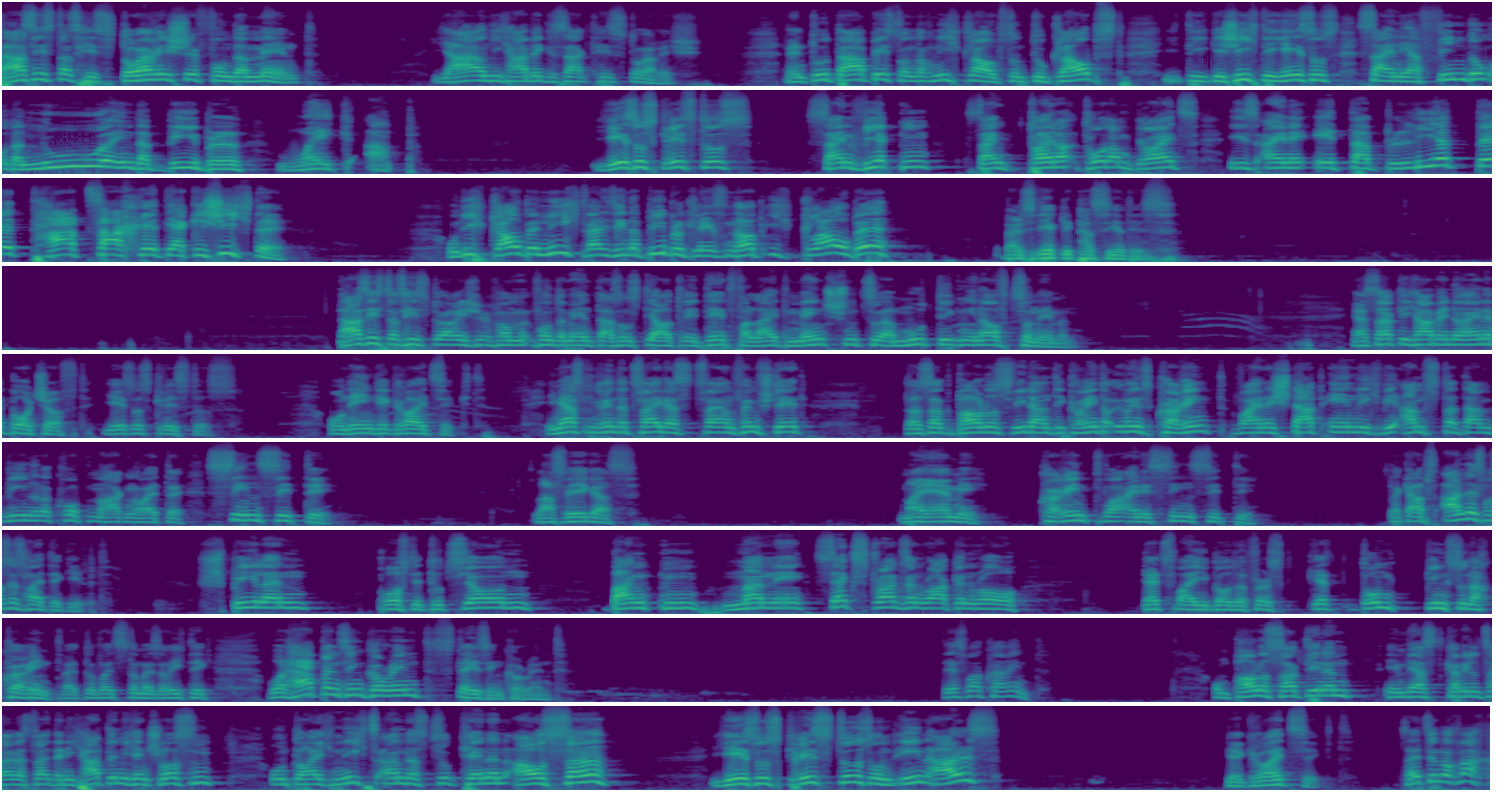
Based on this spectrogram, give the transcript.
Das ist das historische Fundament. Ja, und ich habe gesagt historisch. Wenn du da bist und noch nicht glaubst und du glaubst, die Geschichte Jesus sei eine Erfindung oder nur in der Bibel, wake up. Jesus Christus, sein Wirken, sein Tod am Kreuz ist eine etablierte Tatsache der Geschichte. Und ich glaube nicht, weil ich es in der Bibel gelesen habe, ich glaube, weil es wirklich passiert ist. Das ist das historische Fundament, das uns die Autorität verleiht, Menschen zu ermutigen, ihn aufzunehmen. Er sagt, ich habe nur eine Botschaft, Jesus Christus, und ihn gekreuzigt. Im 1. Korinther 2, Vers 2 und 5 steht, da sagt Paulus wieder an die Korinther. Übrigens, Korinth war eine Stadt ähnlich wie Amsterdam, Wien oder Kopenhagen heute. Sin City. Las Vegas. Miami. Korinth war eine Sin City. Da gab es alles, was es heute gibt. Spielen, Prostitution, Banken, Money, Sex, Drugs and Rock and Roll. That's why you go to first. Darum gingst du nach Korinth, weil du wolltest einmal so richtig. What happens in Korinth stays in Korinth. Das war Korinth. Und Paulus sagt ihnen im Vers, Kapitel 2, Vers 2, denn ich hatte mich entschlossen, unter euch nichts anderes zu kennen, außer Jesus Christus und ihn als gekreuzigt. Seid ihr noch wach?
